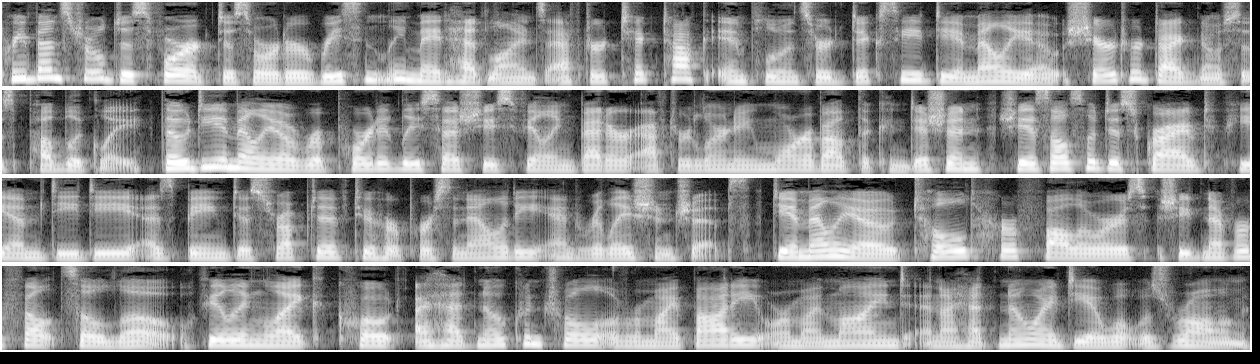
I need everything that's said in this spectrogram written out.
Premenstrual dysphoric disorder recently made headlines after TikTok influencer Dixie D'Amelio shared her diagnosis publicly. Though D'Amelio reportedly says she's feeling better after learning more about the condition, she has also described PMDD as being disruptive to her personality and relationships. D'Amelio told her followers she'd never felt so low, feeling like, quote, I had no control over my body or my mind and I had no idea what was wrong,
